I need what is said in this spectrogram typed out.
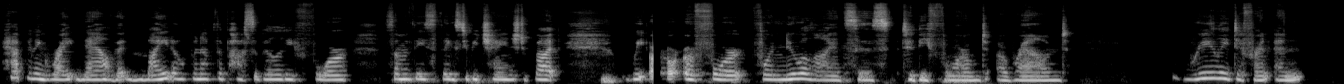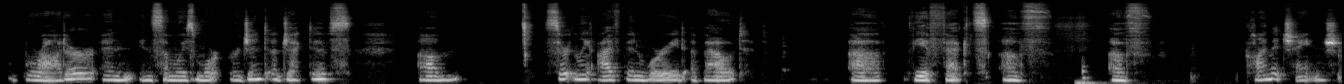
happening right now that might open up the possibility for some of these things to be changed, but we or, or for for new alliances to be formed around really different and broader and in some ways more urgent objectives um, certainly, I've been worried about uh, the effects of of climate change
